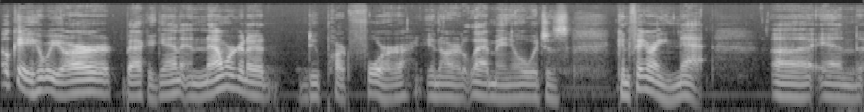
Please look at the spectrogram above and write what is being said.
Okay, here we are back again, and now we're going to do part four in our lab manual, which is configuring NAT. Uh, and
